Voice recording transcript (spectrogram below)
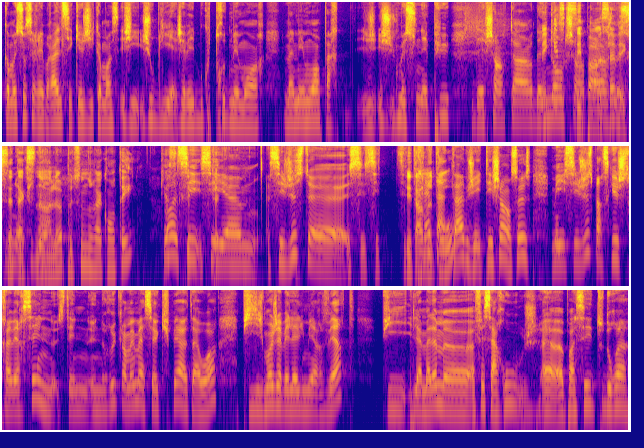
commotion cérébrale, c'est que j'ai commencé, j'ai- j'oubliais, j'avais beaucoup trop de mémoire. Ma mémoire, part, je, je me souvenais plus de chanteurs, de Mais noms qu'est-ce de qui chanteurs. s'est passé avec cet de- accident-là? Peux-tu nous raconter? Ah, c'est, euh, c'est juste. euh, c'est, c'est, très tâtable. J'ai été chanceuse. Mais c'est juste parce que je traversais une. C'était une, une rue quand même assez occupée à Ottawa. Puis moi, j'avais la lumière verte. Puis la madame euh, a fait sa rouge, Elle a passé tout droit.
